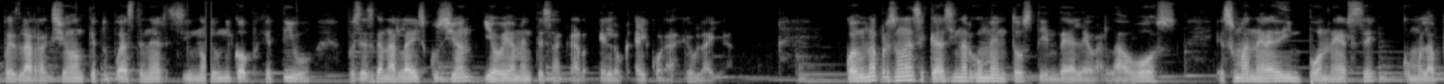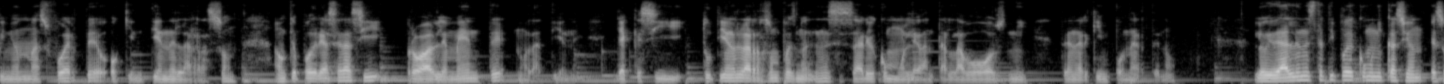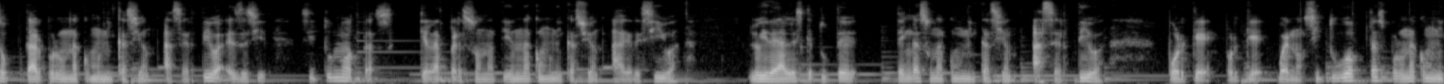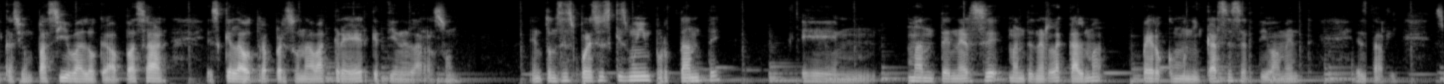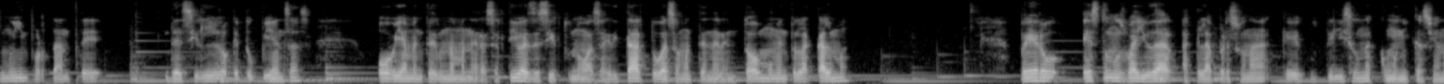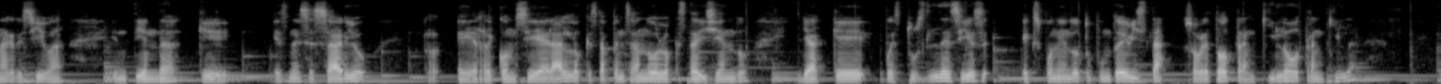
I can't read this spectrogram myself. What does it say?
pues la reacción que tú puedas tener, sino el único objetivo pues es ganar la discusión y obviamente sacar el coraje o la ira. Cuando una persona se queda sin argumentos tiende a elevar la voz. Es su manera de imponerse como la opinión más fuerte o quien tiene la razón. Aunque podría ser así, probablemente no la tiene. Ya que si tú tienes la razón, pues no es necesario como levantar la voz ni tener que imponerte, ¿no? Lo ideal en este tipo de comunicación es optar por una comunicación asertiva. Es decir, si tú notas que la persona tiene una comunicación agresiva, lo ideal es que tú te tengas una comunicación asertiva. ¿Por qué? Porque, bueno, si tú optas por una comunicación pasiva, lo que va a pasar es que la otra persona va a creer que tiene la razón. Entonces, por eso es que es muy importante em, mantenerse, mantener la calma, pero comunicarse asertivamente. Es, darle, es muy importante decirle lo que tú piensas, obviamente de una manera asertiva, es decir, tú no vas a gritar, tú vas a mantener en todo momento la calma pero esto nos va a ayudar a que la persona que utiliza una comunicación agresiva entienda que es necesario eh, reconsiderar lo que está pensando o lo que está diciendo, ya que pues tú le sigues exponiendo tu punto de vista, sobre todo tranquilo o tranquila.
